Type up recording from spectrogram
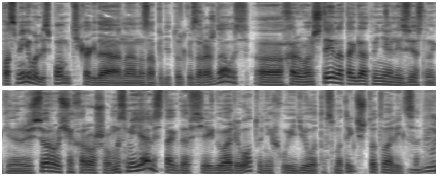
посмеивались, помните, когда она на Западе только зарождалась? Э, Харви Ванштейна тогда отменяли, известного кинорежиссера очень хорошего. Мы смеялись тогда все и говорили, вот у них у идиотов, смотрите, что творится. Ну,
